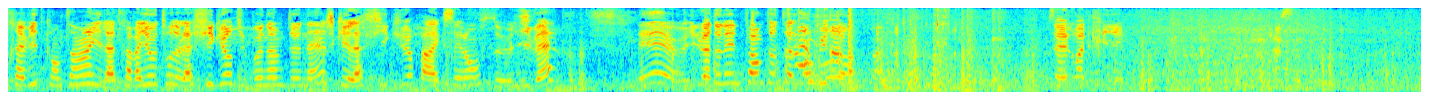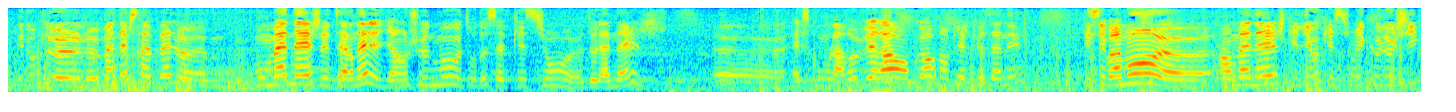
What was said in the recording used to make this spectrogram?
très vite, Quentin, il a travaillé autour de la figure du bonhomme de neige, qui est la figure par excellence de l'hiver, et euh, il lui a donné une forme totalement mutante. Vous avez le droit de crier. Le, manège s'appelle euh, Mon manège éternel, et il y a un jeu de mots autour de cette question euh, de la neige. est-ce qu'on la reverra encore dans quelques années? Et c'est vraiment un manège qui est lié aux questions écologiques.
